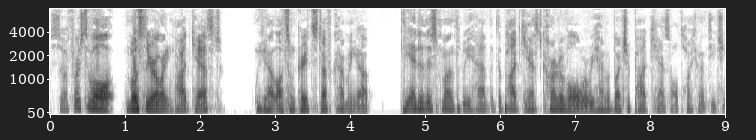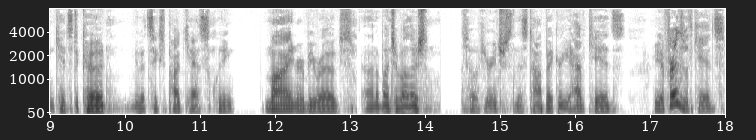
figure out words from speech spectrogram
So first of all, mostly Erlang podcast. We got lots of great stuff coming up. The end of this month, we have the, the podcast carnival where we have a bunch of podcasts all talking about teaching kids to code. We've got six podcasts, including mine, Ruby Rogues, and a bunch of others. So if you're interested in this topic, or you have kids, or you have friends with kids,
